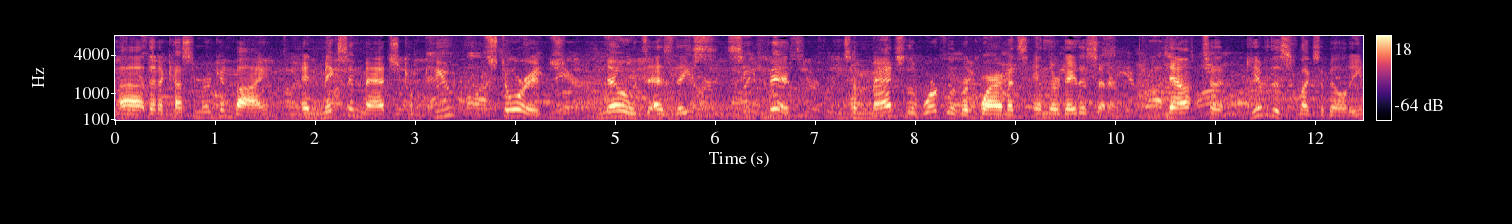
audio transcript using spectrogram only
uh, that a customer can buy and mix and match compute storage nodes as they see fit to match the workload requirements in their data center. Now, to give this flexibility,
